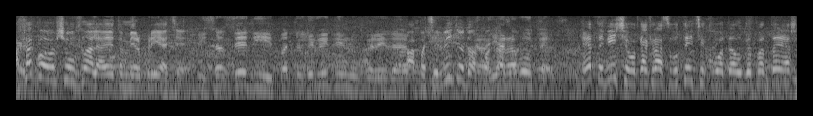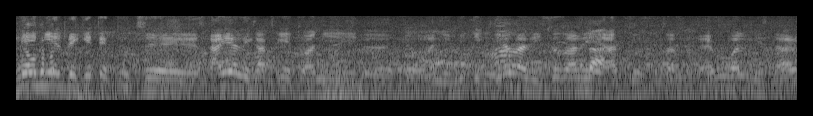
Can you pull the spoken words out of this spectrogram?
А как вы вообще узнали о этом мероприятии? И соседи по телевидению передают. А, по телевидению Да, Я работаю. Это вещи вот как раз вот этих вот ЛГБТ, Не, ЛГБТ. не ЛГБТ, тут э, стояли как-то, они, э, они митинг делали, сказали, Да. откуда требовали, не знаю.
